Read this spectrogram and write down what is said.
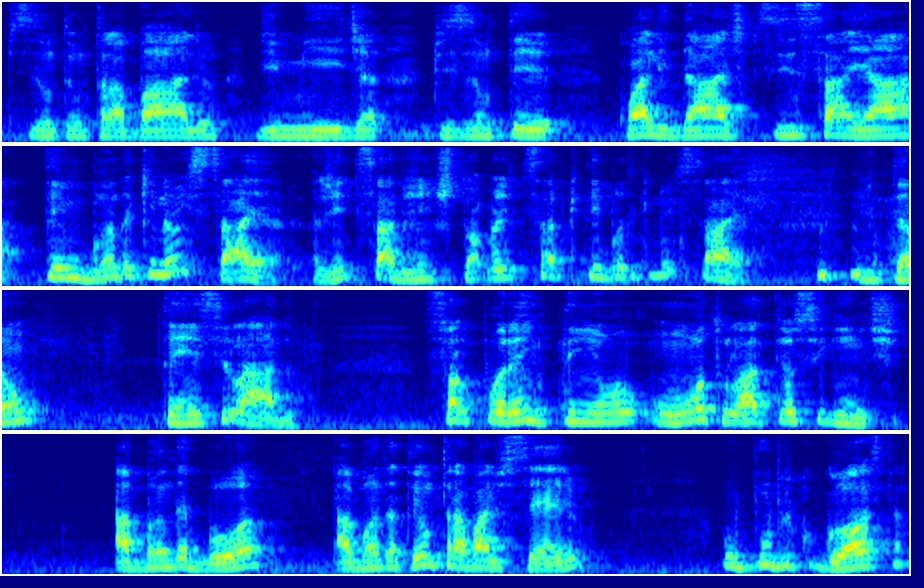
precisam ter um trabalho de mídia, precisam ter qualidade, precisam ensaiar. Tem banda que não ensaia. A gente sabe, a gente toca, a gente sabe que tem banda que não ensaia. Então, tem esse lado. Só que, porém, tem um outro lado que é o seguinte: a banda é boa, a banda tem um trabalho sério, o público gosta,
